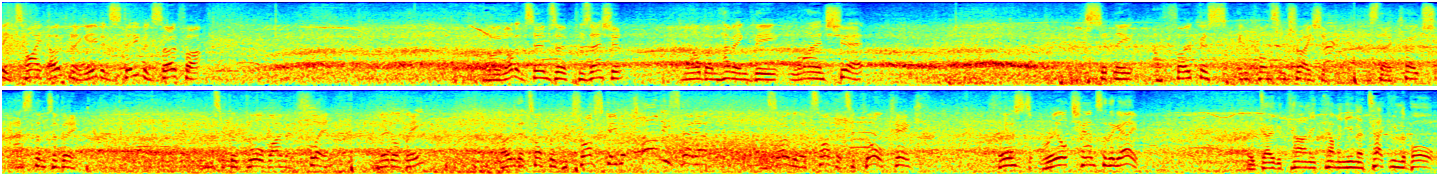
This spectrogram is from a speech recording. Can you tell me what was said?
Pretty tight opening, even Stevens so far. Well, not in terms of possession. Melbourne having the lion's share. Sydney a focus in concentration, as their coach asked them to be. That's a good ball by McFlynn. Middleby over the top of Petrosky, but Carney's header is over the top. It's a goal kick. First real chance of the game. David Carney coming in, attacking the ball.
